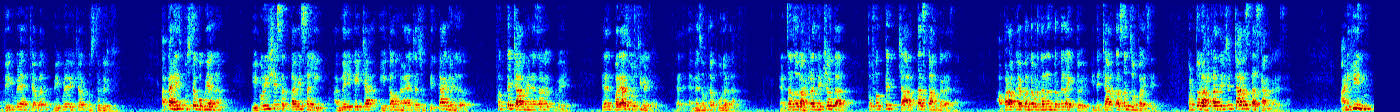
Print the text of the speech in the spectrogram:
वेगवेगळ्या ह्याच्यावर वेगवेगळ्या ह्याच्यावर पुस्तकं लिहिली. आता हेच पुस्तक बघूया ना. एकोणीसशे सत्तावीस साली अमेरिकेच्या एका उन्हाळ्याच्या सुट्टीत काय घडलं? फक्त चार महिन्याचा वेळ. त्यात बऱ्याच गोष्टी घडल्या. त्यात अमेझॉनला पूर आला. त्यांचा जो राष्ट्राध्यक्ष होता तो फक्त चार तास काम करायचा. आपण आपल्या पंतप्रधानांबद्दल ऐकतोय की ते चार तासच झोपायचे. पण तो राष्ट्राध्यक्ष चारच तास काम करायचा. आणखीन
